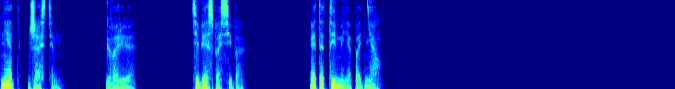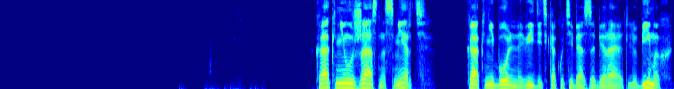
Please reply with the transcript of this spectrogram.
«Нет, Джастин», — говорю я, — «тебе спасибо. Это ты меня поднял». Как не ужасна смерть, как не больно видеть, как у тебя забирают любимых,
